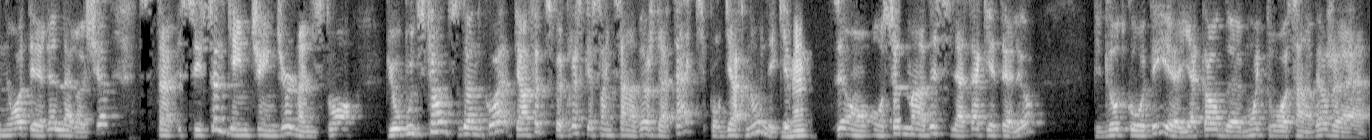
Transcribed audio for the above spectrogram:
Noah Terrell La Rochelle, c'est ça le game changer dans l'histoire. Puis au bout du compte, tu donnes quoi? Puis en fait, tu fais presque 500 verges d'attaque pour Garneau, une équipe. Mhm. on, se demandait si l'attaque était là. Puis de l'autre côté, euh, il accorde moins de 300 verges à,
